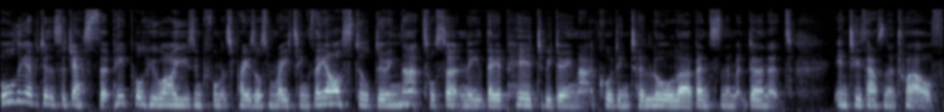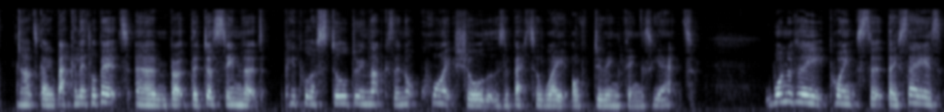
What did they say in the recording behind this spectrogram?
all the evidence suggests that people who are using performance appraisals and ratings, they are still doing that, or certainly they appeared to be doing that, according to Lawler, Benson, and McDermott in 2012. Now it's going back a little bit, um, but there does seem that people are still doing that because they're not quite sure that there's a better way of doing things yet. One of the points that they say is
